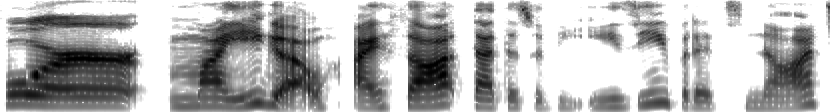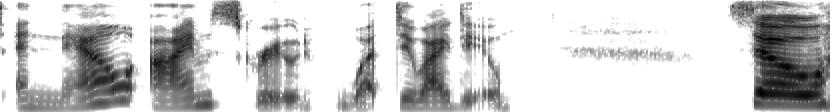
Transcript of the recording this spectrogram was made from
for my ego. I thought that this would be easy, but it's not. And now I'm screwed. What do I do? So,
